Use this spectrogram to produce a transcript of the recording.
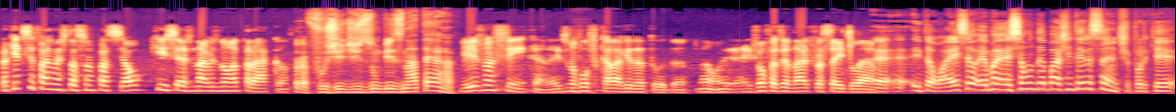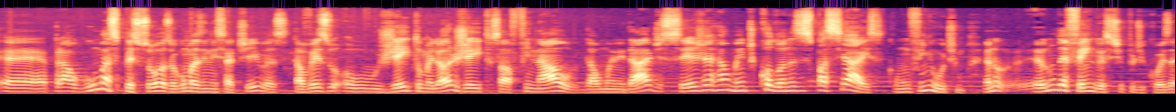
pra que, que você faz uma estação espacial que se as naves não atracam? Pra fugir de zumbis na Terra. Mesmo assim, cara, eles não vão ficar lá a vida toda. Não, eles vão fazer naves pra sair de lá. É, é, então, esse é, é uma- esse é um debate interessante, porque é, para algumas pessoas, algumas iniciativas, talvez o, o jeito, o melhor jeito, sei lá, final da humanidade seja realmente colônias espaciais, como um fim último. Eu não, eu não defendo esse tipo de coisa,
